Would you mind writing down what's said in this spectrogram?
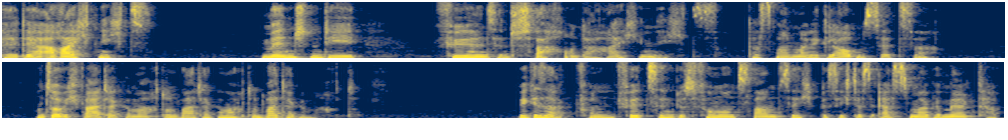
Der, der erreicht nichts. Menschen, die fühlen, sind schwach und erreichen nichts. Das waren meine Glaubenssätze. Und so habe ich weitergemacht und weitergemacht und weitergemacht. Wie gesagt, von 14 bis 25, bis ich das erste Mal gemerkt habe,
